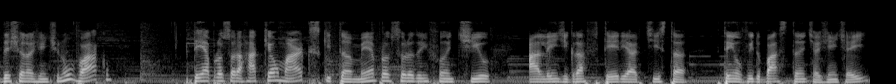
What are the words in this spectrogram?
deixando a gente no vácuo. Tem a professora Raquel Marques, que também é professora do infantil, além de grafiteira e artista, tem ouvido bastante a gente aí,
